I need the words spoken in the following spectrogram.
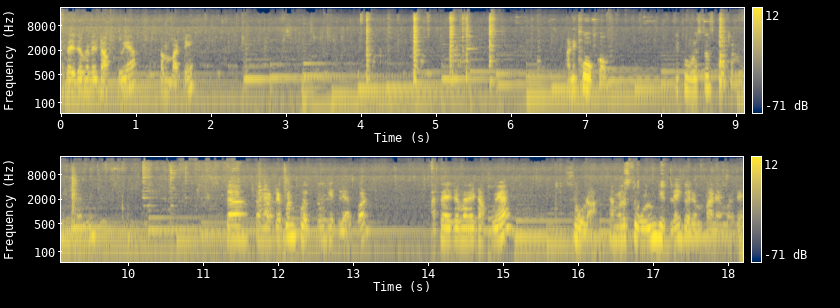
आता याच्यामध्ये टाकूया टमाटे आणि कोकम. हे थोडंसंच कोकम घेतलं मी आता टमाटे पण परतून घेतले आपण. आता याच्यामध्ये टाकूया सोडा. चांगलं सोळून घेतलंय गरम पाण्यामध्ये.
